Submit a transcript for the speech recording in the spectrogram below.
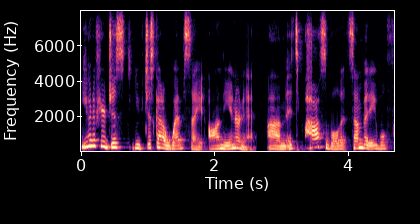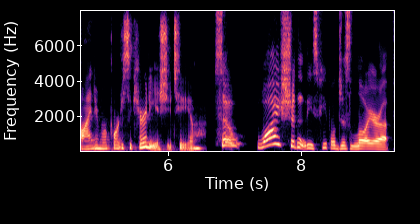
Even if you're just you've just got a website on the internet um, it's possible that somebody will find and report a security issue to you. So why shouldn't these people just lawyer up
